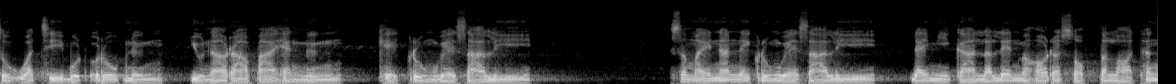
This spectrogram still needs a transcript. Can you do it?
ษุวัชีบุตรรูปหนึ่งอยู่ณราวป่าแห่งหนึ่ง เขตกรุงเวสาลี สมัยนั้นในกรุงเวสาลี ได้มีการละเล่นมหรสพตลอดทั้ง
